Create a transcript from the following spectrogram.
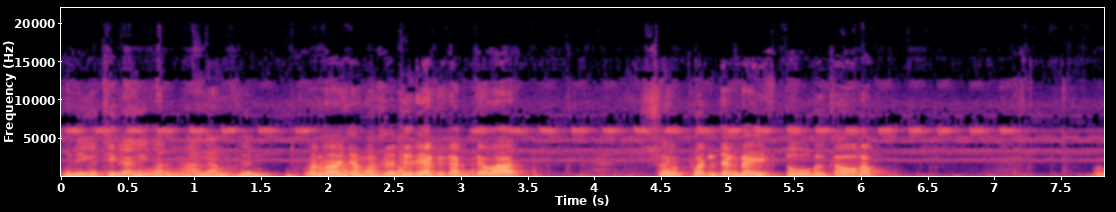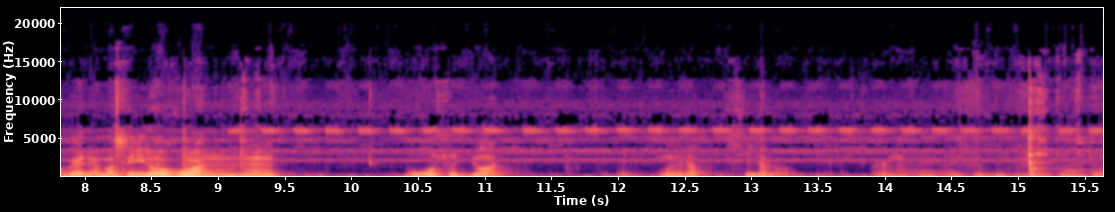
วันนี้ก็ที่แรกที่กันหาย่ำขึ้นวันวันยังมันคือที่แรกคือกัน แต่ว่าสูตรเพิ่นจังได้โตคือเก่าครับบางเว้นเนี่ยมาสี่โลกว่าอืมโอ้สุดยอดมึงครับสี่โลไอ้ไอ้ขึ้นหน้าจอ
